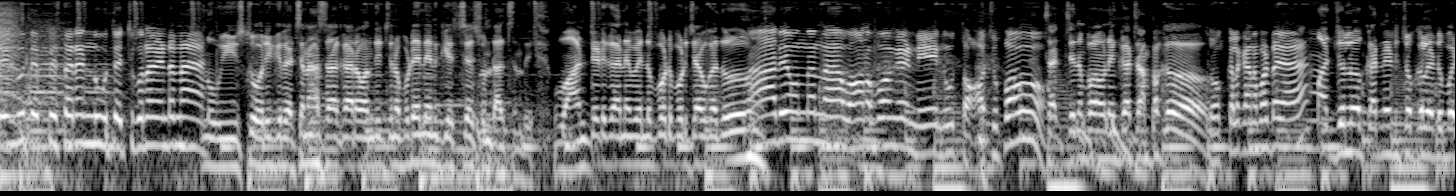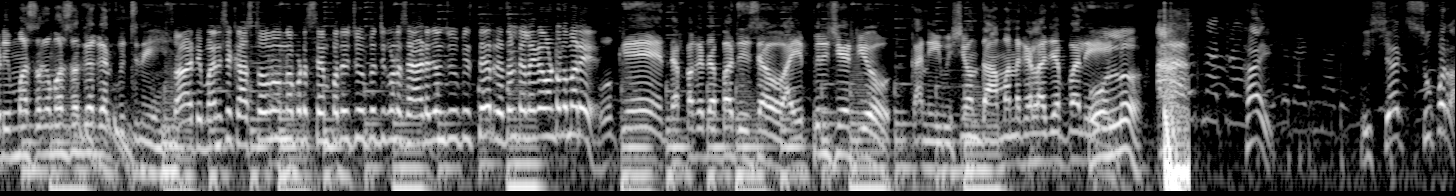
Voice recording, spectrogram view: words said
డెంగ్యూ తెప్పిస్తానని నువ్వు తెచ్చుకున్నావేంటన్నా నువ్వు ఈ స్టోరీకి రచనా సహకారం అందించినప్పుడే నేను గెస్ట్ చేసి ఉండాల్సింది. వాంటెడ్ గానే వెన్నుపోటు పొడిచావు కదూ? అదే ఉందన్నా వాన పోంగండి. నువ్వు తాచుపావు చచ్చిన పావుని ఇంకా చంపకు. చుక్కలు కనబడ్డాయా? మధ్యలో కన్నీటి చుక్కలు అడ్డుపడి మసగ మసగగా కనిపించినాయి. సాటి మనిషి కష్టంలో ఉన్నప్పుడు సింపతి చూపించకుండా సాడిజం చూపిస్తే రిజల్ట్ ఎలాగే ఉంటుంది మరి? ఓకే దెబ్బకి దెబ్బ తీసావు ఐ అప్రిషియేట్ యూ కానీ ఈ విషయం దామన్నకి ఎలా చెప్పాలి? హాయ్ ఈ షర్ట్ సూపర్.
